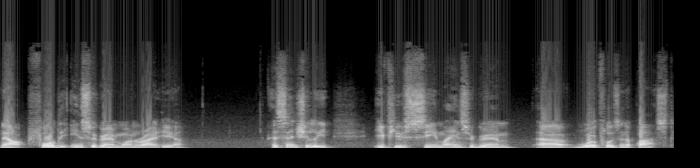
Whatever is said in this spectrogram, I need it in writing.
Now, for the Instagram one right here, essentially, if you've seen my Instagram uh, workflows in the past,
